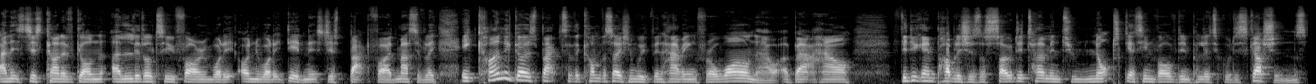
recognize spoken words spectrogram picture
and it's just kind of gone a little too far in what it on what it did, and it's just backfired massively. It kind of goes back to the conversation we've been having for a while now about how video game publishers are so determined to not get involved in political discussions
